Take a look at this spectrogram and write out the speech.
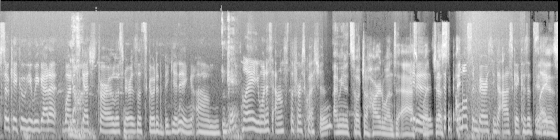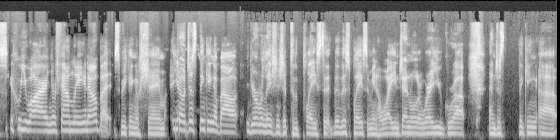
So Kekuhi, we got a one yeah. sketch for our listeners. Let's go to the beginning. Um, okay. Play. You want us to ask the first question? I mean, it's such a hard one to ask. It is. just it's almost it, embarrassing to ask it because it's it like is. who you are and your family, you know. But speaking of shame, you know, just thinking about your relationship to the place, to, to this place. I mean, Hawaii in general, or where you grew up, and just thinking uh,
